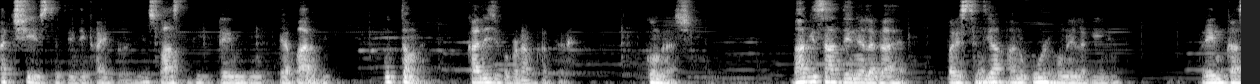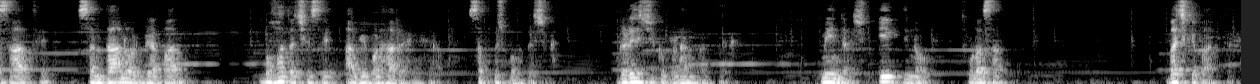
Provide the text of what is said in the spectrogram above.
अच्छी स्थिति दिखाई पड़ रही है। स्वास्थ्य भी, प्रेम भी, व्यापार भी उत्तम है। काली जी को प्रणाम करते रहे। कुंभ राशि। भाग्य साथ देने लगा है, परिस्थितियाँ अनुकूल होने लगी हैं। प्रेम का साथ है, संतान और व्यापार बहुत अच्छे से आगे बढ़ा रहे हैं आप। सब कुछ बहुत अच्छा है। गणेश जी को प्रणाम करते रहे मीन राशि, एक दिन और थोड़ा सा बच के बात करें।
